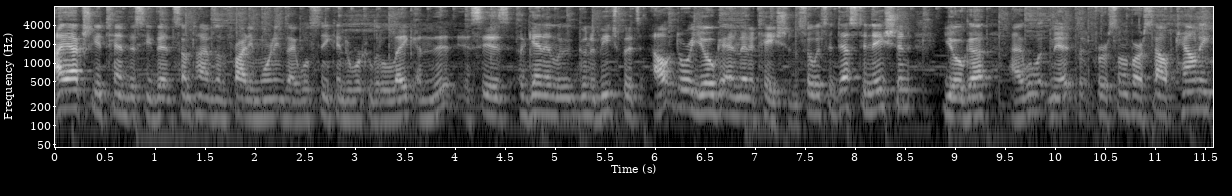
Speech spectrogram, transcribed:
I actually attend this event sometimes on Friday mornings. I will sneak into work a little late, and this is again in Laguna Beach, but it's outdoor yoga and meditation. So it's a destination yoga, I will admit, but for some of our South County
